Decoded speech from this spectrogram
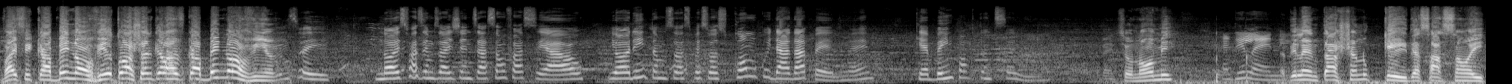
vai ficar bem novinha? Eu tô achando que ela vai ficar bem novinha, viu? Isso aí. Nós fazemos a higienização facial e orientamos as pessoas como cuidar da pele, né? Que é bem importante isso aí. Bem, seu nome? É Dilene. Edilene, tá achando o que dessa ação aí?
